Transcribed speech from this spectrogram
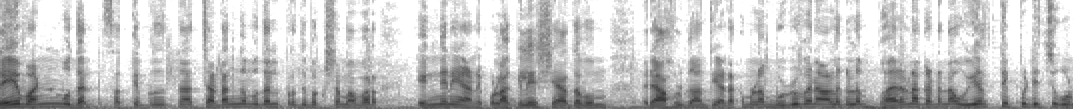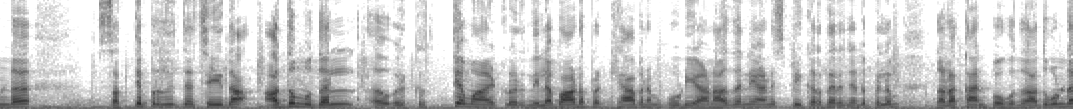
ഡേ വൺ മുതൽ സത്യപ്രതിജ്ഞ ചടങ്ങ് മുതൽ പ്രതിപക്ഷം അവർ എങ്ങനെയാണ്? ഇപ്പോൾ അഖിലേഷ് യാദവും രാഹുൽ ഗാന്ധി അടക്കമുള്ള മുഴുവൻ ആളുകളും ഭരണഘടന ഉയർത്തിപ്പിടിച്ചുകൊണ്ട് സത്യപ്രതിജ്ഞ ചെയ്ത അത് മുതൽ ഒരു കൃത്യമായിട്ടുള്ള ഒരു നിലപാട് പ്രഖ്യാപനം കൂടിയാണ്. അത് തന്നെയാണ് സ്പീക്കർ തെരഞ്ഞെടുപ്പിലും നടക്കാൻ പോകുന്നത്. അതുകൊണ്ട്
